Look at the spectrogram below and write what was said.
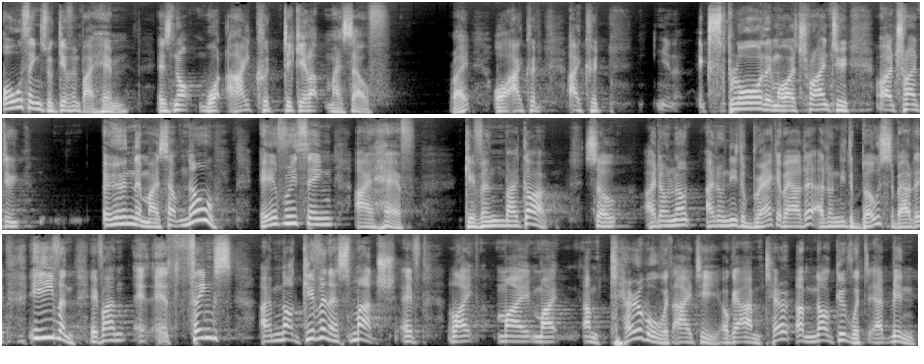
all things were given by Him is not what I could dig it up myself right? Or I could, I could, you know, explore them or trying to, or trying to earn them myself. No, everything I have given by God. So I don't know, I don't need to brag about it. I don't need to boast about it. Even if I'm, if things I'm not given as much, if like my, my, I'm terrible with IT. Okay. I'm ter- I'm not good with admin.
